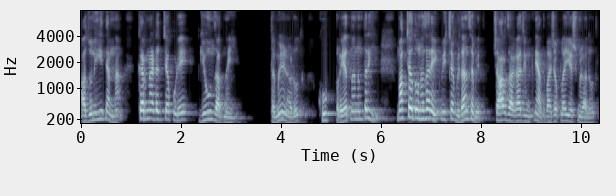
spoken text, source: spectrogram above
अजूनही त्यांना कर्नाटकच्या पुढे घेऊन जात नाही. तमिळनाडूत खूप प्रयत्नानंतरही मागच्या दोन हजार एकवीसच्या विधानसभेत चार जागा जिंकण्यात भाजपला यश मिळालं होतं.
